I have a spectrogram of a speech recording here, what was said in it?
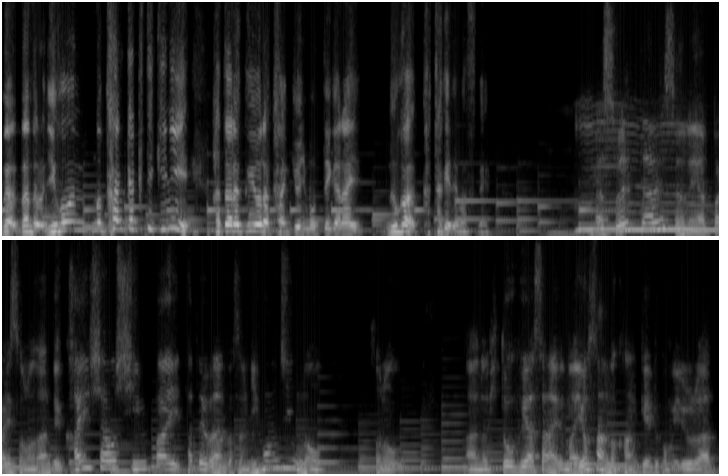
ななんだろう日本の感覚的に働くような環境に持っていかないのが長けてますね。まあ、それってあれですよね、やっぱりそのなんで会社を心配、例えばなんかその日本人のそのあの人を増やさないで、まあ、予算の関係とかもいろいろあっ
